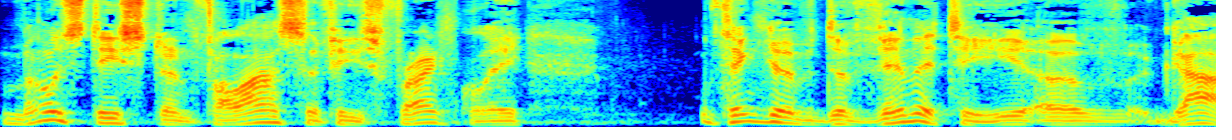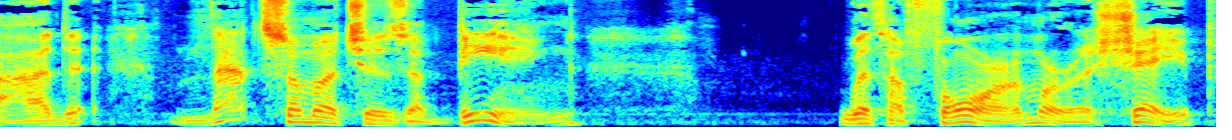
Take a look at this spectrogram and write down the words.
most Eastern philosophies, frankly, think of divinity of God not so much as a being with a form or a shape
